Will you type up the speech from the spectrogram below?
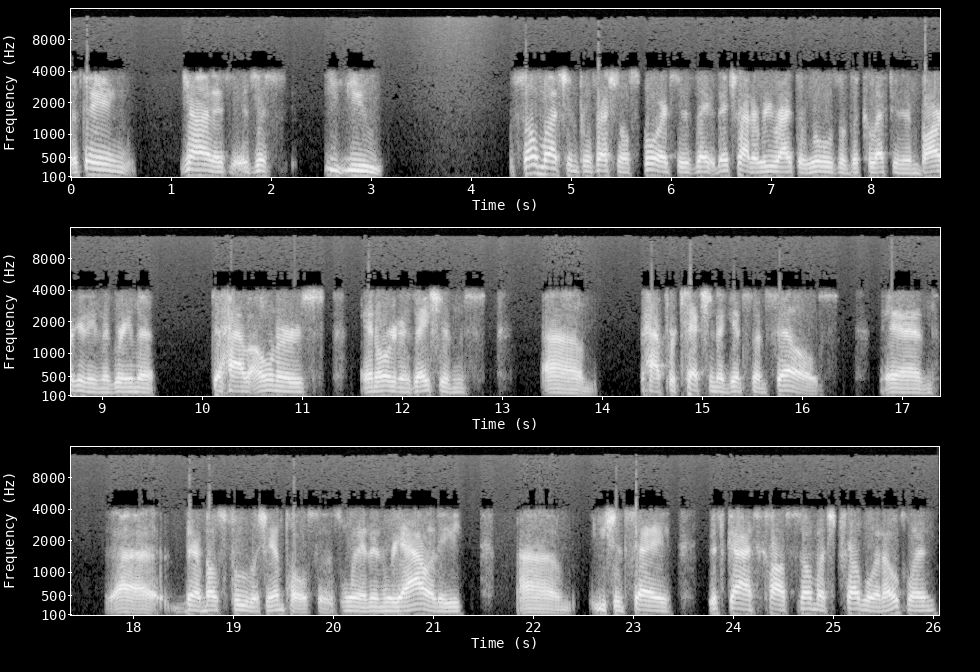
the thing, John, is is just you, so much in professional sports is they they try to rewrite the rules of the collective and bargaining agreement to have owners and organizations um, have protection against themselves and uh, their most foolish impulses. When in reality, Um, you should say, this guy's caused so much trouble in Oakland.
